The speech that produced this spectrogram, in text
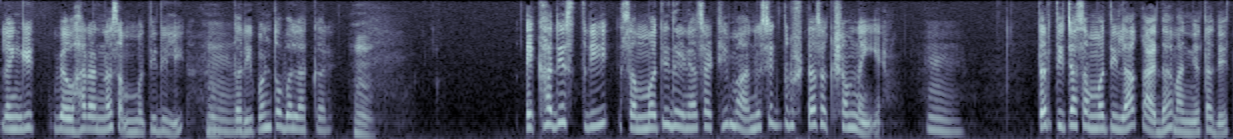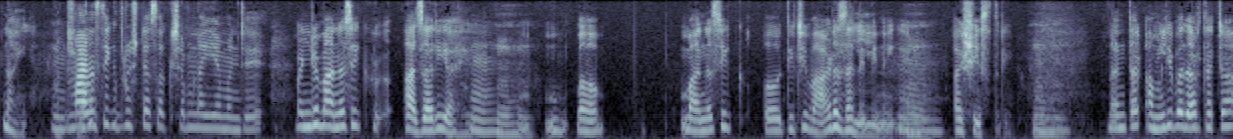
लैंगिक व्यवहारांना संमती दिली. तरी पण तो बलात्कार आहे. एखादी स्त्री संमती देण्यासाठी मानसिकदृष्ट्या सक्षम नाहीये. तर तिच्या संमतीला कायदा मान्यता देत नाही हम्म. मानसिक दृष्ट्या सक्षम नाहीये म्हणजे म्हणजे मानसिक आजारी आहे मानसिक तिची वाढ झालेली नाही. अशी स्त्री. नंतर अंमली पदार्थाच्या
